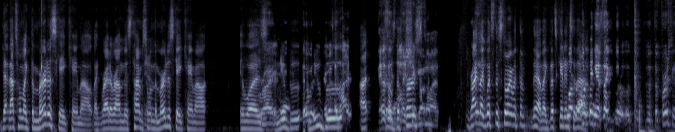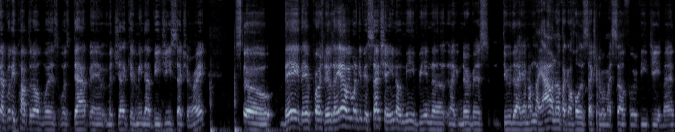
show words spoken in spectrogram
that, that's when like the Murder Skate came out, like right around this time. So yeah. when the Murder Skate came out, it was right. a new boot, new boot. Uh, it was the first right? Like, what's the story with the yeah? Like, let's get into well, the that. The thing is, like, the, the, first thing that really popped it up was was Dap and Majet giving me that VG section, right? so they they approached me. They was like, "Yeah, we want to give you a section." You know, me being the like nervous dude that I am, I'm like, I don't know if I can hold a section for myself for VG, man.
